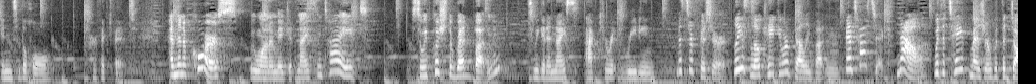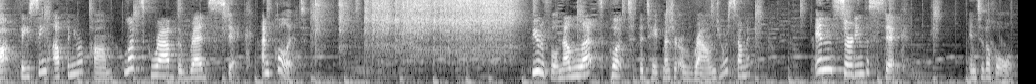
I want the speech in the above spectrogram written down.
into the hole. Perfect fit. And then of course, we want to make it nice and tight. So we push the red button so we get a nice accurate reading. Mr. Fisher, please locate your belly button. Fantastic. Now, with a tape measure with the dot facing up in your palm, let's grab the red stick and pull it. Beautiful. Now let's put the tape measure around your stomach, inserting the stick into the hole.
